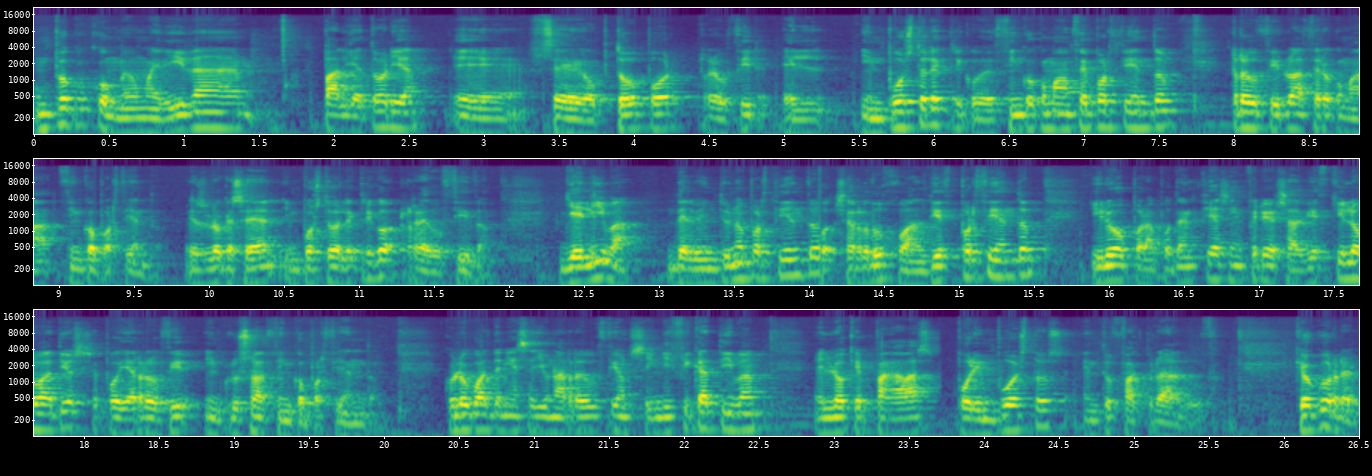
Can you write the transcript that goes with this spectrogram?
Un poco como medida paliatoria eh, se optó por reducir el impuesto eléctrico del 5,11%, reducirlo al 0,5%. Es lo que sea el impuesto eléctrico reducido. Y el IVA del 21% se redujo al 10% y luego por potencias inferiores a 10 kilovatios se podía reducir incluso al 5%. Con lo cual tenías ahí una reducción significativa en lo que pagabas por impuestos en tu factura de luz. ¿Qué ocurre?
